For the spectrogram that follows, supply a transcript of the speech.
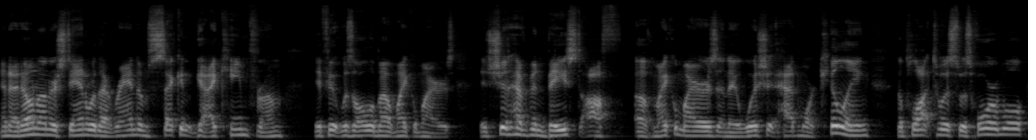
and I don't understand where that random second guy came from if it was all about Michael Myers. It should have been based off of Michael Myers, and I wish it had more killing. The plot twist was horrible.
